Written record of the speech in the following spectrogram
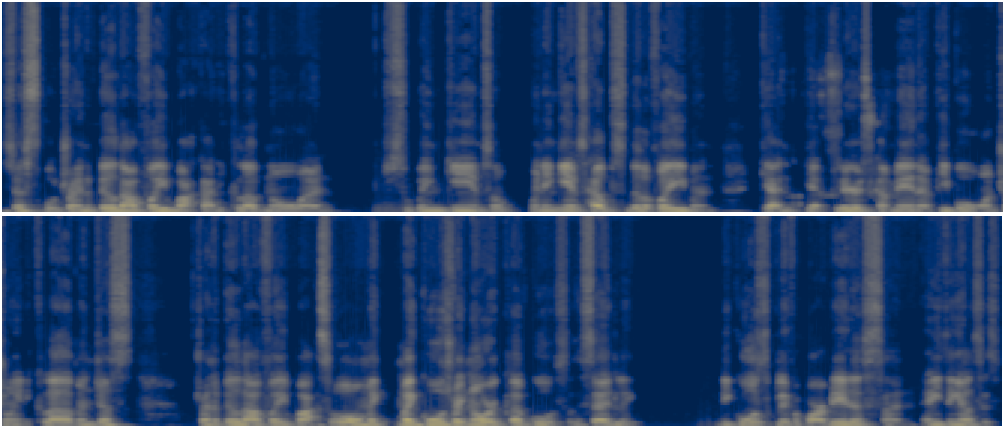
it's just about trying to build our vibe back at the club now and just win games. So winning games helps build a vibe and get get players come in and people want to join the club and just trying to build our vibe back. So all my my goals right now are club goals. As I said, like the goals to play for Barbados and anything else is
